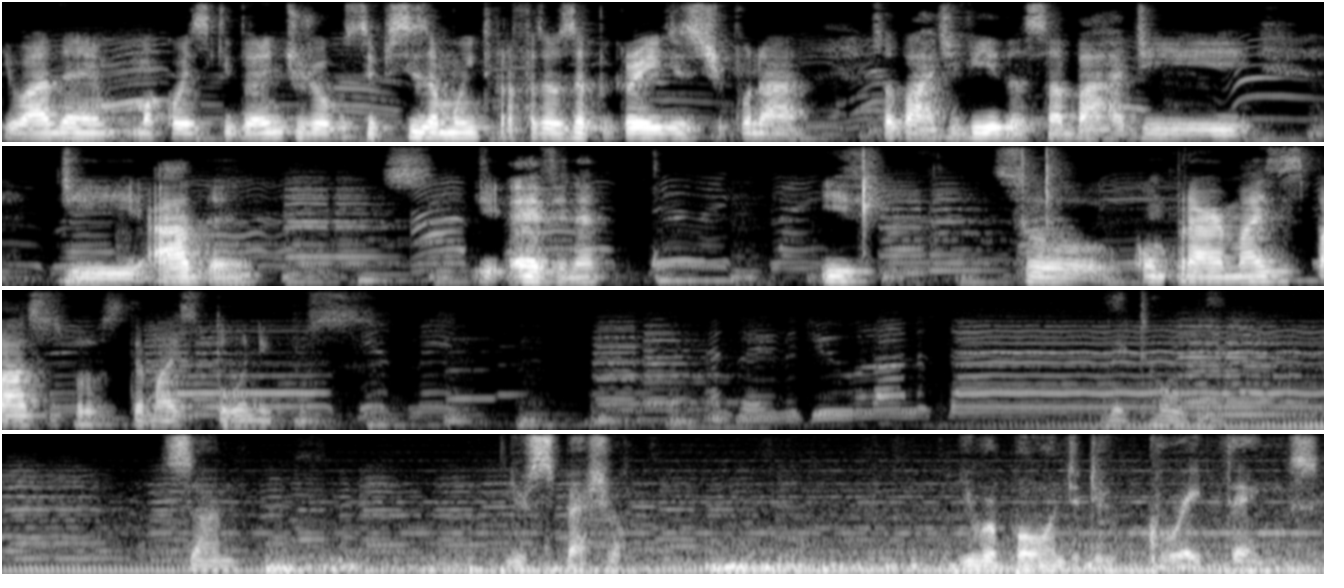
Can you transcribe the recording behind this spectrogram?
E o Adam é uma coisa que durante o jogo você precisa muito para fazer os upgrades, tipo na sua barra de vida, sua barra de de Adam, de Eve, né? E so, comprar mais espaços para você ter mais tônicos. They told me. Son, you're special. You were born to do great things.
